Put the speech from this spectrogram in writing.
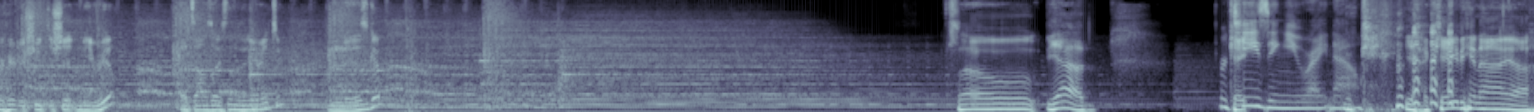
We're here to shoot the shit and be real. That sounds like something you're into. Let's go. So, yeah. We're Kate- teasing you right now. yeah, Katie and I, uh,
